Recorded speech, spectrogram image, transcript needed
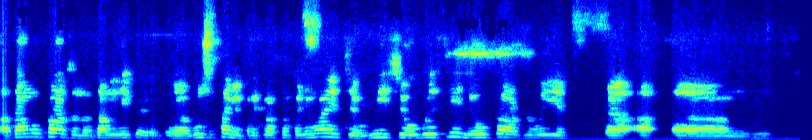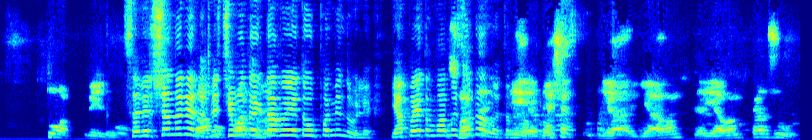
А там указано, там не, э, вы же сами прекрасно понимаете, в миссии ОБСЕ не указывает, э, а, а, кто обстреливал. Совершенно верно. Там Для чего указывает... тогда вы это упомянули? Я поэтому вам Смотри, и задал этот нет, вопрос. Я, сейчас, я, я, вам, я вам скажу,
